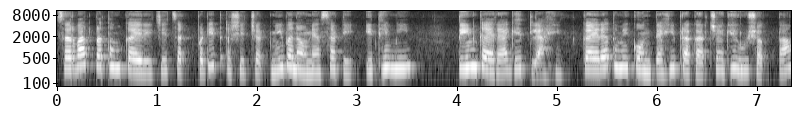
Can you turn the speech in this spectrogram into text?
सर्वात प्रथम कैरीची चटपटीत अशी चटणी बनवण्यासाठी इथे मी तीन कैऱ्या घेतल्या आहेत. कैऱ्या तुम्ही कोणत्याही प्रकारच्या घेऊ शकता.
